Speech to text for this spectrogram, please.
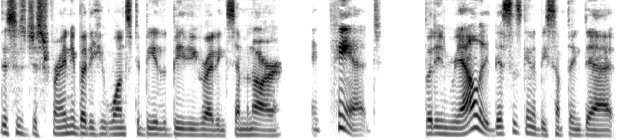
this is just for anybody who wants to be in the B2B writing seminar and can't. But in reality, this is going to be something that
